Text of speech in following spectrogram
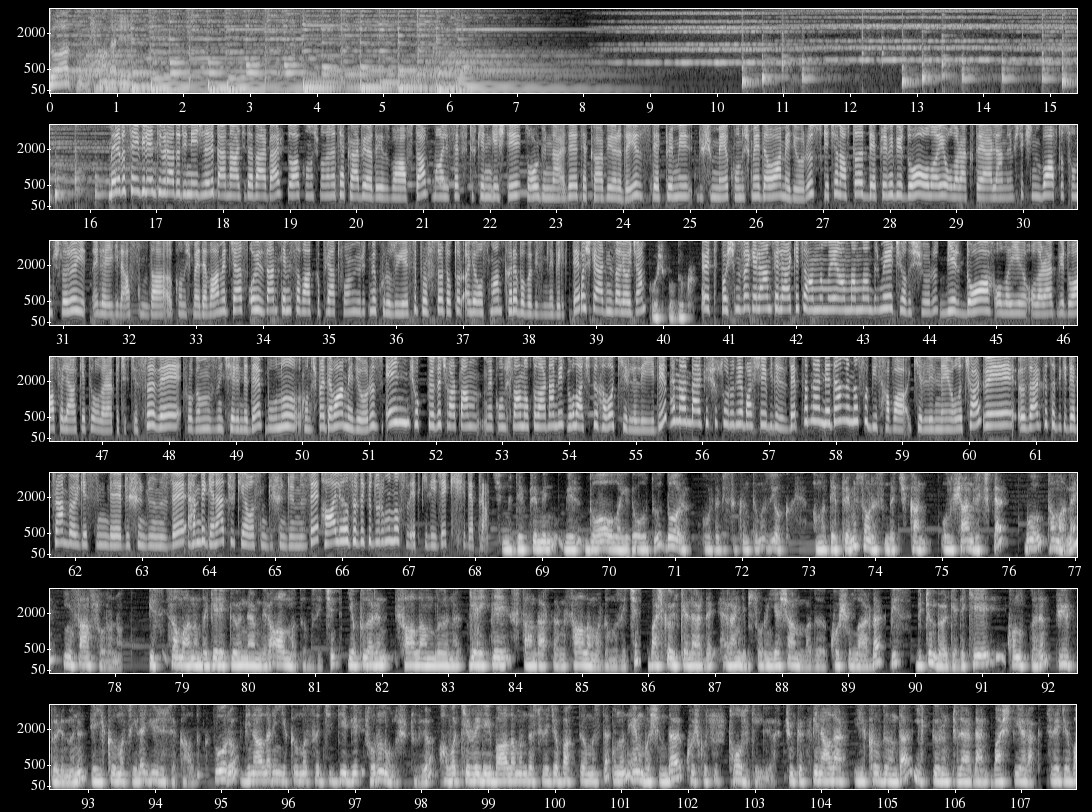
Doğa Konuşmaları Merhaba sevgili NTV Radyo dinleyicileri. Ben Nacide Berber. Doğa konuşmalarına tekrar bir aradayız bu hafta. Maalesef Türkiye'nin geçtiği zor günlerde tekrar bir aradayız. Depremi düşünmeye, konuşmaya devam ediyoruz. Geçen hafta depremi bir doğa olayı olarak değerlendirmiştik. Şimdi bu hafta sonuçları ile ilgili aslında konuşmaya devam edeceğiz. O yüzden Temiz Hava Hakkı Platformu Yürütme Kurulu üyesi Profesör Doktor Ali Osman Karababa bizimle birlikte. Hoş geldiniz Ali Hocam. Hoş bulduk. Evet, başımıza gelen felaketi anlamaya, anlamlandırmaya çalışıyoruz. Bir doğa olayı olarak, bir doğa doğa felaketi olarak açıkçası ve programımızın içerisinde de bunu konuşmaya devam ediyoruz. En çok göze çarpan ve konuşulan noktalardan bir yol açtığı hava kirliliğiydi. Hemen belki şu soruyla başlayabiliriz. Depremler neden ve nasıl bir hava kirliliğine yol açar? Ve özellikle tabii ki deprem bölgesinde düşündüğümüzde hem de genel Türkiye havasını düşündüğümüzde hali hazırdaki durumu nasıl etkileyecek deprem? Şimdi depremin bir doğa olayı olduğu doğru. Orada bir sıkıntımız yok. Ama depremin sonrasında çıkan, oluşan riskler bu tamamen insan sorunu. Biz zamanında gerekli önlemleri almadığımız için, yapıların sağlamlığını, gerekli standartlarını sağlamadığımız için başka ülkelerde herhangi bir sorun yaşanmadığı koşullarda biz bütün bölgedeki konutların büyük bölümünün yıkılmasıyla yüz yüze kaldık. Doğru, binaların yıkılması ciddi bir sorun oluşturuyor. Hava kirliliği bağlamında sürece baktığımızda bunun en başında kuşkusuz toz geliyor. Çünkü binalar yıkıldığında ilk görüntülerden başlayarak sürece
